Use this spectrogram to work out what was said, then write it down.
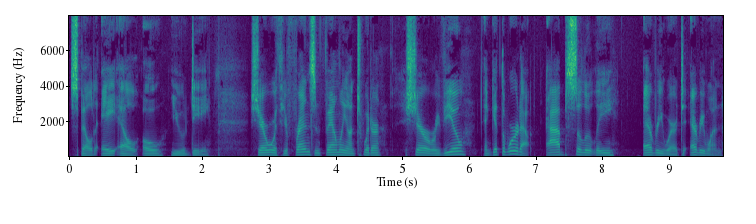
spelled A L O U D. Share with your friends and family on Twitter, share a review, and get the word out absolutely everywhere to everyone.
